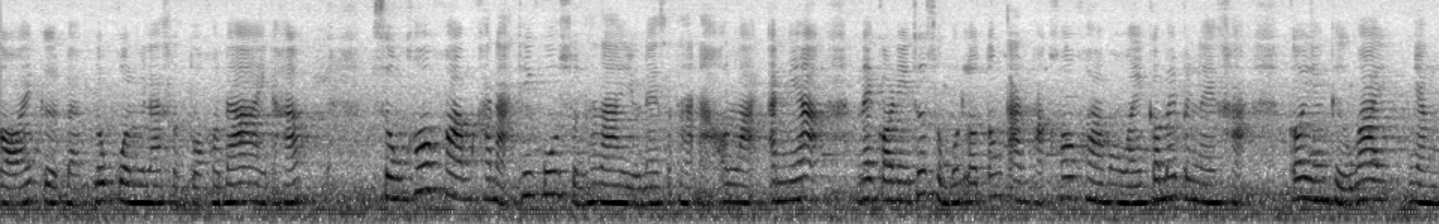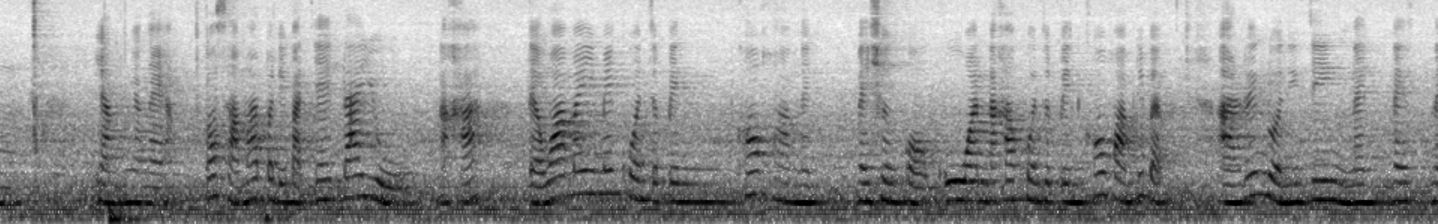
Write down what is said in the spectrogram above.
ก่อให้เกิดแบบรบกวนเวลาส่วนตัวเขาได้นะคะส่งข้อความขณะที่คู่สนทนาอยู่ในสถานะออนไลน์ อันเนี้ยในกรณีที่สมมุติเราต้องการฝากข้อความเอาไว้ก็ไม่เป็นไรค่ะ ก็ยังถือว่ายังยังยังไงอะก็สามารถปฏิบัติได้อยู่ นะคะ แต่ว่าไม่ไม่ควรจะเป็นข้อความในในเชิงก่อกวนนะคะ ควรจะเป็นข้อความที่แบบอ่านเร่งด่วนจริงๆในในใน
